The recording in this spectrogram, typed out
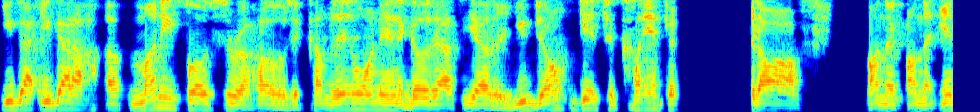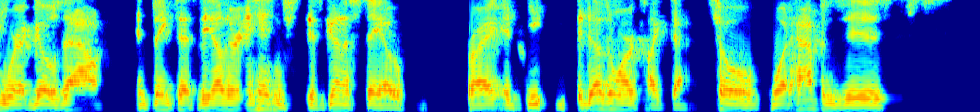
You got, you got a, a, money flows through a hose. It comes in one end, it goes out the other. You don't get to clamp it, it off on the, on the end where it goes out and think that the other end is going to stay open. Right? It, it doesn't work like that. So what happens is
